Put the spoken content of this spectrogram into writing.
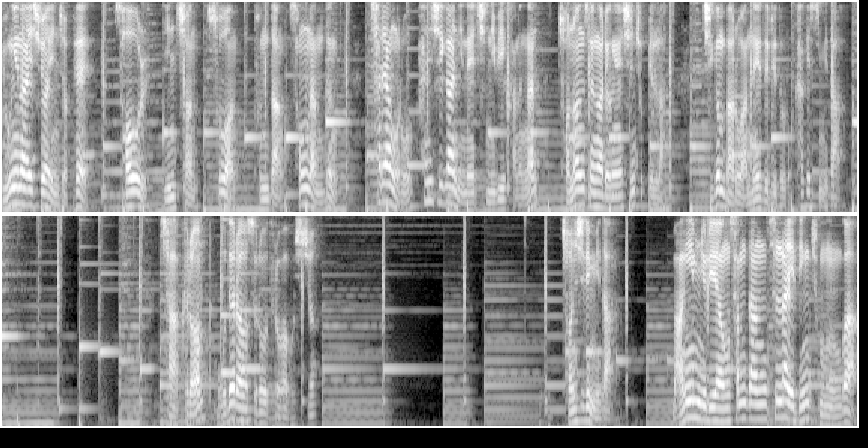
용인 IC와 인접해 서울, 인천, 수원, 분당, 성남 등 차량으로 1시간 이내 진입이 가능한 전원 생활형의 신축 빌라 지금 바로 안내해 드리도록 하겠습니다. 자, 그럼 모델하우스로 들어가 보시죠. 전실입니다. 망임 유리형 3단 슬라이딩 중문과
